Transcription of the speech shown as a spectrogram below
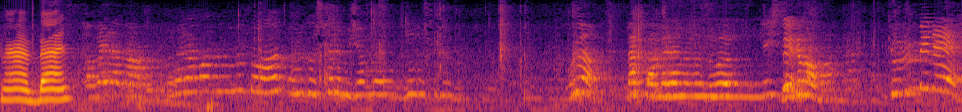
Ha, ben Kameraman aldık. Kameramanımız da var. Onu gösteremeyeceğim. O gelirse görürüm. Buraya. Ben kameramanımız var. Benim ama. Görün beni.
